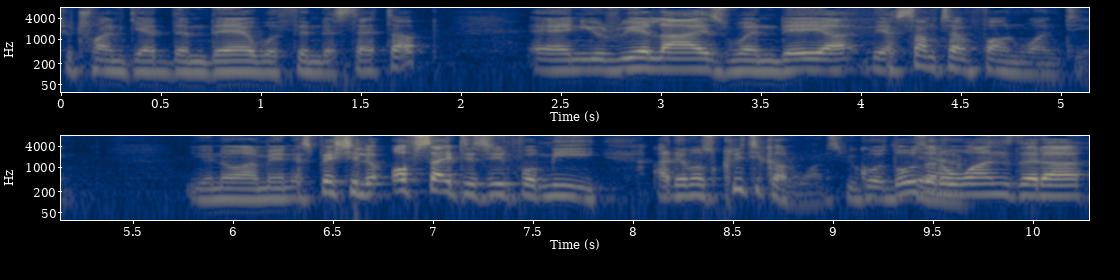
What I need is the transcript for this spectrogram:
to try and get them there within the setup. And you realize when they are, they are sometimes found wanting. You know, I mean, especially offside decisions for me are the most critical ones because those are the ones that are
